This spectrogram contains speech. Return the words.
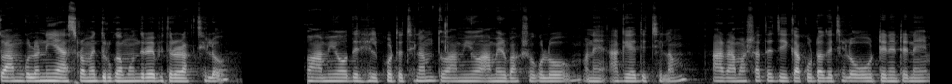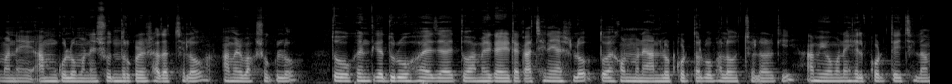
তো আমগুলো নিয়ে আশ্রমের দুর্গা মন্দিরের ভিতরে রাখছিল। তো আমিও ওদের হেল্প করতেছিলাম। তো আমিও আমের বাক্সগুলো মানে আগিয়ে দিচ্ছিলাম। আর আমার সাথে যে কাকুটা গেছিল, ও টেনে টেনে মানে আমগুলো মানে সুন্দর করে সাজাচ্ছিল আমের বাক্সগুলো। তো ওখান থেকে দূর হয়ে যায়, তো আমের গাড়িটা কাছে নিয়ে আসলো। তো এখন মানে আনলোড করতে অল্প ভালো হচ্ছিল আর কি। আমিও মানে হেল্প করতেই ছিলাম।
